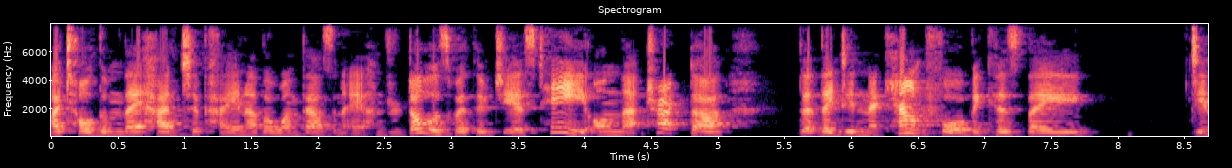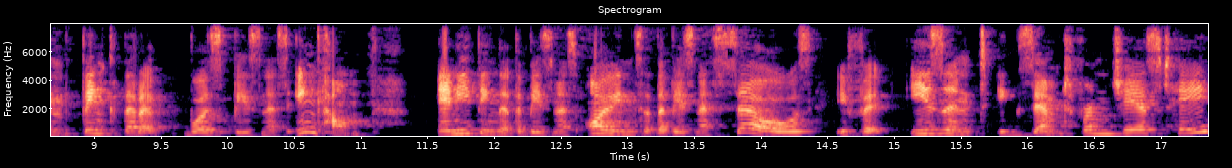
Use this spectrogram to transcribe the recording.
I told them they had to pay another $1,800 worth of GST on that tractor that they didn't account for because they didn't think that it was business income anything that the business owns, that the business sells, if it isn't exempt from GST,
